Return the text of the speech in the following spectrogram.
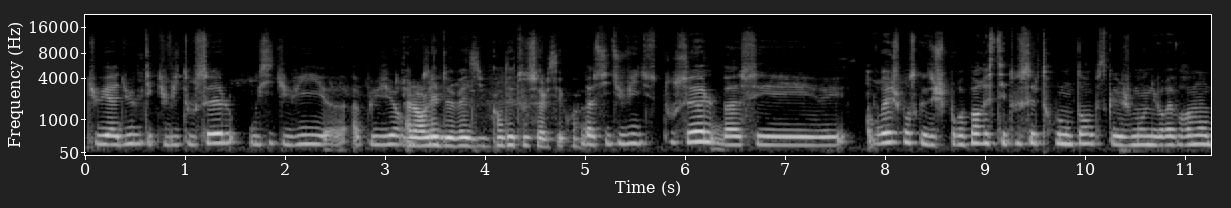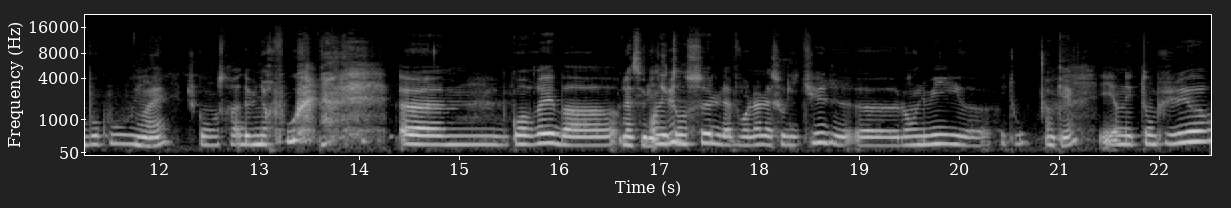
tu es adulte et que tu vis tout seul ou si tu vis euh, à plusieurs. Alors les deux, vas-y, quand t'es tout seul, c'est quoi Bah, si tu vis tout seul, bah, c'est. En vrai, je pense que je pourrais pas rester tout seul trop longtemps parce que je m'ennuierais vraiment beaucoup et Ouais, je commencerai à devenir fou. Euh, donc en vrai, bah. la En étant seul, la- voilà, la solitude, euh, l'ennui et tout. Ok. Et en étant plusieurs,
